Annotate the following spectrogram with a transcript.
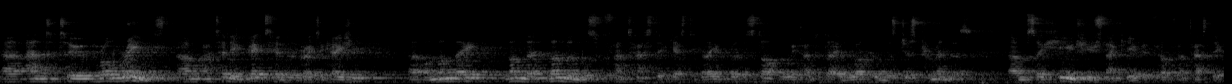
uh, and to the Royal Marines. Um, I tell you, Gateshead was a great occasion. Uh, on Monday, London, London was fantastic yesterday, but the start that we've had today, the welcome was just tremendous. Um, so huge, huge thank you. It felt fantastic.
